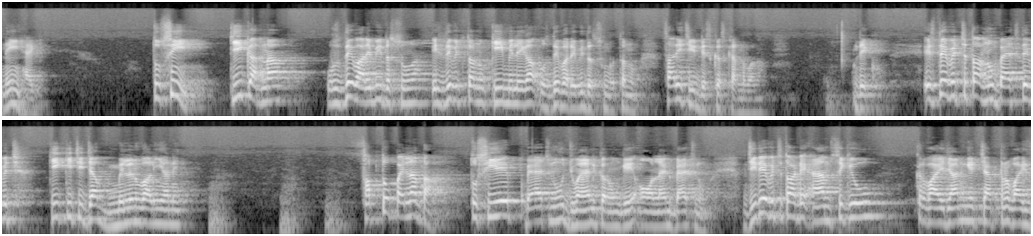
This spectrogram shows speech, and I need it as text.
ਨਹੀਂ ਹੈਗੀ। ਤੁਸੀਂ ਕੀ ਕਰਨਾ ਉਸ ਦੇ ਬਾਰੇ ਵੀ ਦੱਸੂਗਾ। ਇਸ ਦੇ ਵਿੱਚ ਤੁਹਾਨੂੰ ਕੀ ਮਿਲੇਗਾ ਉਸ ਦੇ ਬਾਰੇ ਵੀ ਦੱਸੂਗਾ ਤੁਹਾਨੂੰ। ਸਾਰੀ ਚੀਜ਼ ਡਿਸਕਸ ਕਰਨ ਵਾਲਾ। ਦੇਖੋ, ਇਸ ਦੇ ਵਿੱਚ ਤੁਹਾਨੂੰ ਬੈਚ ਦੇ ਵਿੱਚ ਕੀ ਕੀ ਚੀਜ਼ਾਂ ਮਿਲਣ ਵਾਲੀਆਂ ਨੇ? ਸਭ ਤੋਂ ਪਹਿਲਾਂ ਤਾਂ ਤੁਸੀਂ ਇਹ ਬੈਚ ਨੂੰ ਜੁਆਇਨ ਕਰੋਗੇ ਆਨਲਾਈਨ ਬੈਚ ਨੂੰ, ਜਿਹਦੇ ਵਿੱਚ ਤੁਹਾਡੇ ਐਮਸੀਕਿਊ ਕਰਵਾਏ ਜਾਣਗੇ ਚੈਪਟਰ ਵਾਈਜ਼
